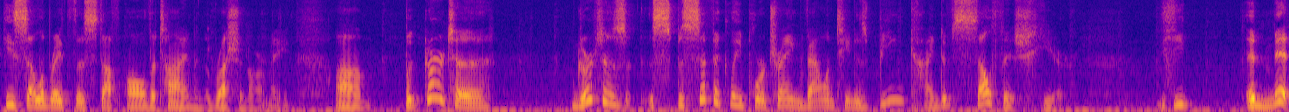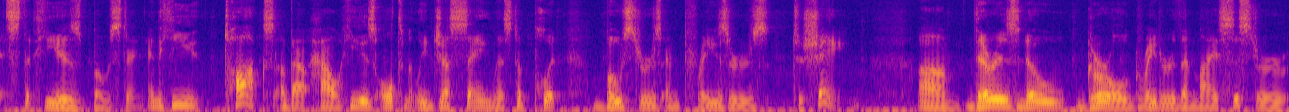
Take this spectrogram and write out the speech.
he celebrates this stuff all the time in the Russian army. Um, but Goethe, Goethe's specifically portraying Valentine as being kind of selfish here. He admits that he is boasting, and he talks about how he is ultimately just saying this to put boasters and praisers to shame. Um, there is no girl greater than my sister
